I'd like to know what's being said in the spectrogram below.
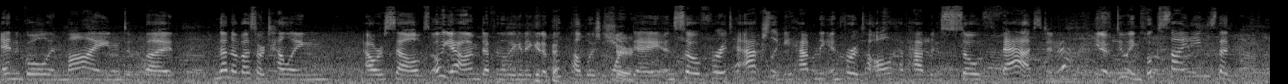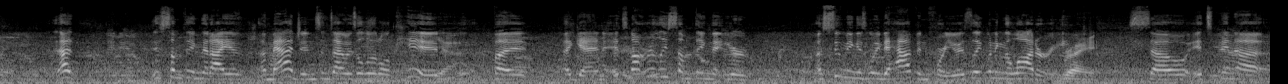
end goal in mind, but none of us are telling ourselves, oh yeah, I'm definitely going to get a book published Sure. one day. And so for it to actually be happening and for it to all have happened so fast and, you know, doing book signings, that that is something that I have imagined since I was a little kid. Yeah. But again, it's not really something that you're assuming is going to happen for you. It's like winning the lottery. Right. So it's been a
